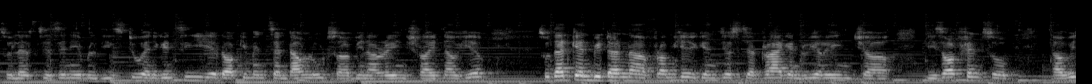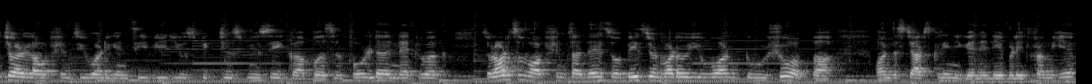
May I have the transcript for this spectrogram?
so let's just enable these two. And you can see here documents and downloads have been arranged right now here so that can be done uh, from here you can just uh, drag and rearrange uh, these options. So which are options you want? You can see videos pictures music personal folder network. So lots of options are there. So based on whatever you want to show up on the start screen you can enable it from here.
